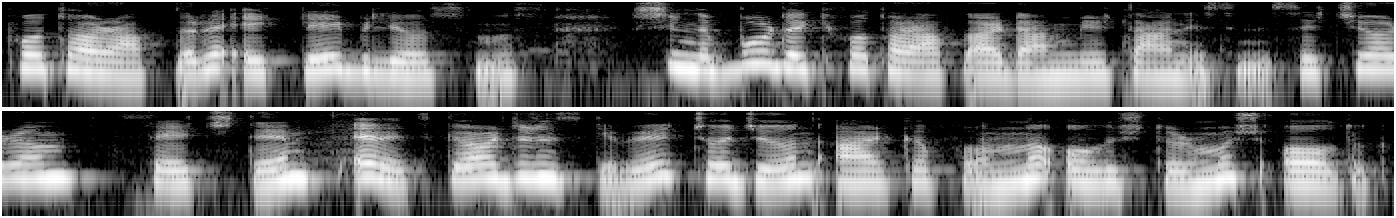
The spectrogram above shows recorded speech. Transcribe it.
fotoğrafları ekleyebiliyorsunuz. Şimdi buradaki fotoğraflardan bir tanesini seçiyorum. Seçtim. Evet gördüğünüz gibi çocuğun arka fonunu oluşturmuş olduk.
